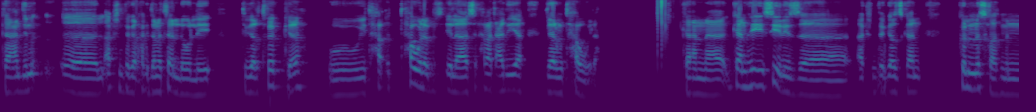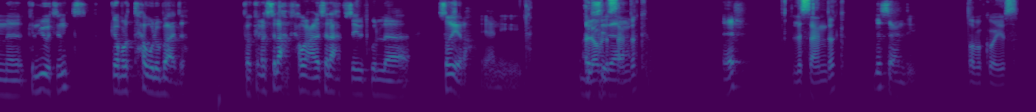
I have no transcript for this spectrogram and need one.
كان عندي آه، ال action figure حق دوناتيلو اللي تقدر تفكه. وتحوله إلى سلحفات عادية غير متحولة. كان كان هي series action figures كان كل نسخة من آه، كل mutant قبل التحول وبعده. فكان السلاحف تتحول على سلاحف زي ما تقول آه، صغيرة يعني. اللعبة إذا- لسه عندك؟ إيش؟ لسه عندك؟ لسه عندي. طب كويس.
